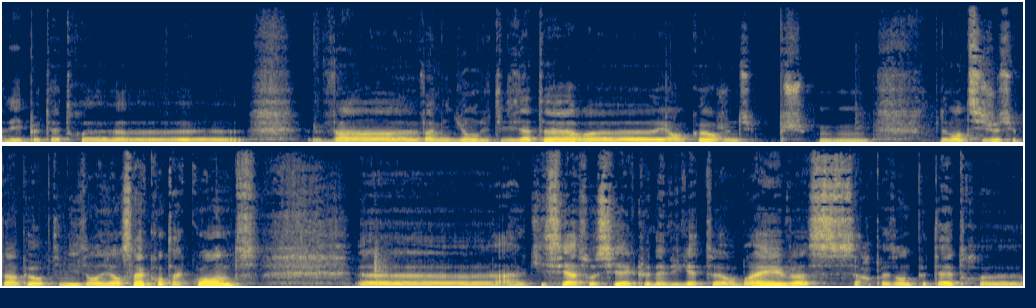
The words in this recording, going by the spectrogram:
allez peut-être 20 20 millions d'utilisateurs et encore, je ne suis je me demande si je suis pas un peu optimiste en disant ça. Quant à Quant, euh, qui s'est associé avec le navigateur Brave, ça représente peut-être euh,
